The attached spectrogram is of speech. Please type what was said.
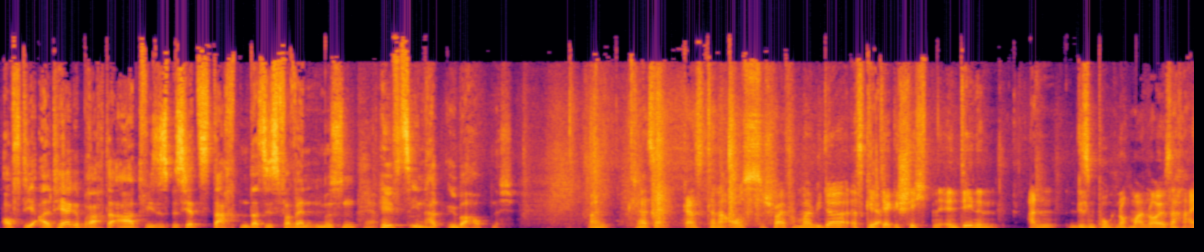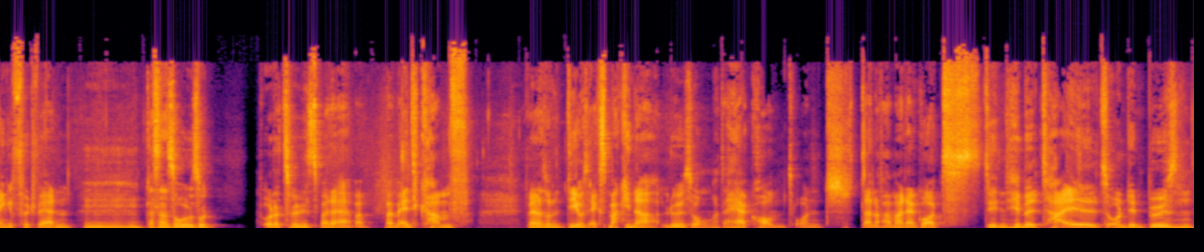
auf die althergebrachte Art, wie sie es bis jetzt dachten, dass sie es verwenden müssen, ja. hilft es ihnen halt überhaupt nicht. Mein ganz kleiner Ausschweifung mal wieder. Es gibt ja, ja Geschichten, in denen an diesem Punkt nochmal neue Sachen eingeführt werden. Mhm. Das dann so, so, oder zumindest bei der, beim Endkampf, wenn dann so eine Deus Ex Machina Lösung daherkommt und dann auf einmal der Gott den Himmel teilt und den Bösen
